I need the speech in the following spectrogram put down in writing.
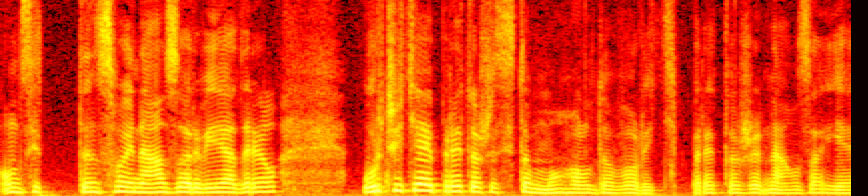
on si ten svoj názor vyjadril. Určite aj preto, že si to mohol dovoliť, pretože naozaj je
